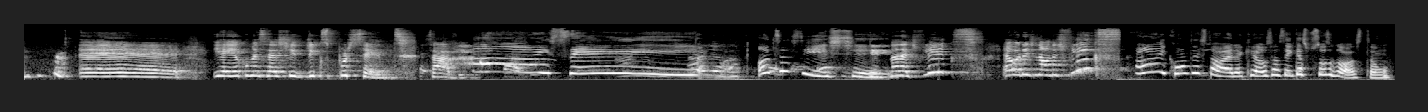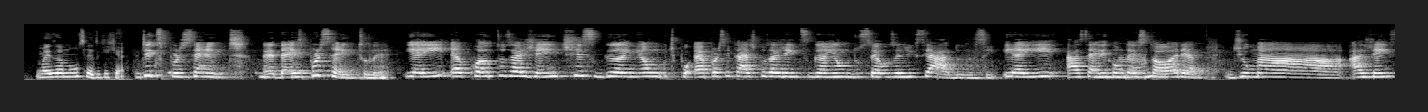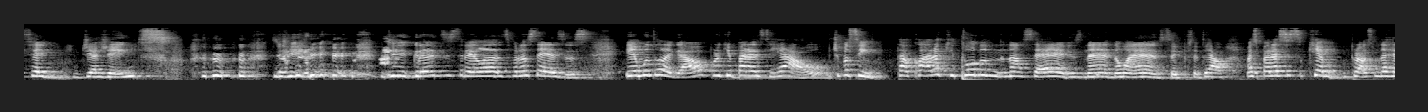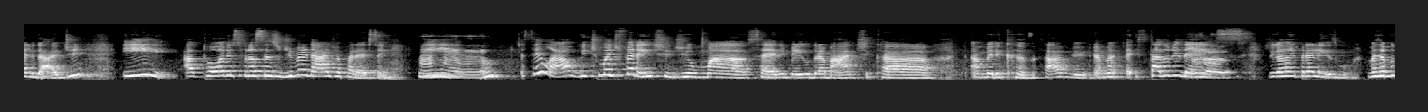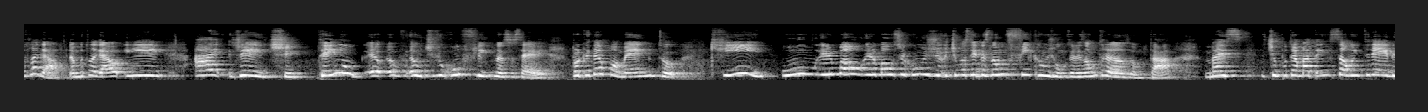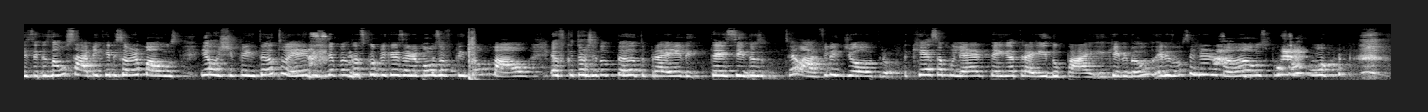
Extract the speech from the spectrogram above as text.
é... E aí eu comecei a assistir Dix%, sabe? Ai, sei! Onde você assiste? Na Netflix? É original Netflix? Ai, conta a história, que eu só sei que as pessoas gostam, mas eu não sei do que, que é. Dix% é 10%, né? E aí é quantos agentes ganham, tipo, é a porcentagem que os agentes ganham dos seus agenciados, assim. E aí a série conta a história de uma agência de agentes de, de grandes estrelas francesas. E é muito legal porque parece real. Tipo assim, tá claro que tudo nas séries, né, não é 100% real, mas parece que é próximo da realidade. E atores franceses de verdade aparecem. E Uhum. sei lá, o ritmo é diferente de uma série meio dramática americana, sabe? É é estadunidense. Diga no imperialismo. Mas é muito legal. É muito legal. E. Ai, gente, tem um. Eu, eu, eu tive um conflito nessa série. Porque tem um momento que um irmão, irmãos ficam juntos. Tipo assim, eles não ficam juntos, eles não transam, tá? Mas, tipo, tem uma tensão entre eles. Eles não sabem que eles são irmãos. E eu chipei tanto eles. E depois que eu descobri que eles eram irmãos, eu fiquei tão mal. Eu fiquei torcendo tanto pra ele ter sido, sei lá, filho de outro. Que essa mulher tenha traído o pai. E que ele não, eles não sejam irmãos, por favor.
